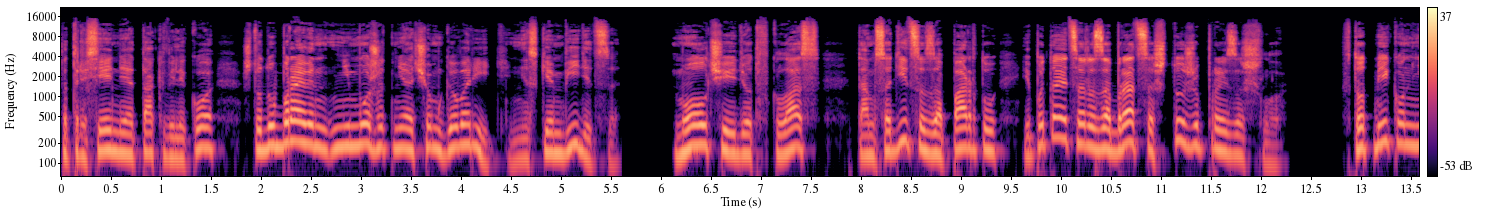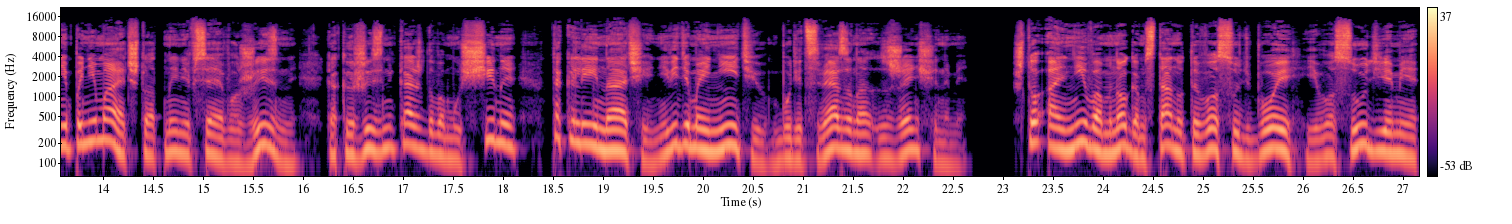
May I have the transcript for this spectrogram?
Потрясение так велико, что Дубравин не может ни о чем говорить, ни с кем видеться. Молча идет в класс, там садится за парту и пытается разобраться, что же произошло. В тот миг он не понимает, что отныне вся его жизнь, как и жизнь каждого мужчины, так или иначе, невидимой нитью будет связана с женщинами. Что они во многом станут его судьбой, его судьями,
